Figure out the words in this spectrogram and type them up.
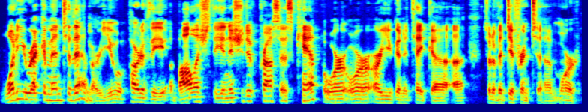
What do you recommend to them? Are you a part of the abolish the initiative process camp, or, or are you going to take a, a sort of a different, uh, more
